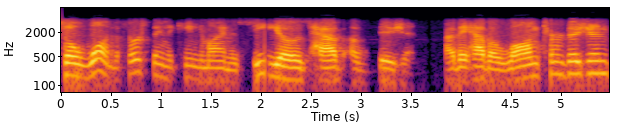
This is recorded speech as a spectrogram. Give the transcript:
so one, the first thing that came to mind is CEOs have a vision. Uh, they have a long-term vision.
